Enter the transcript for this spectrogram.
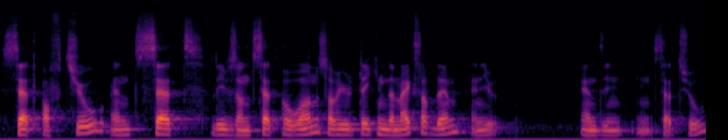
set of two, and set lives on set of one. So you're taking the max of them, and you end in, in set two.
